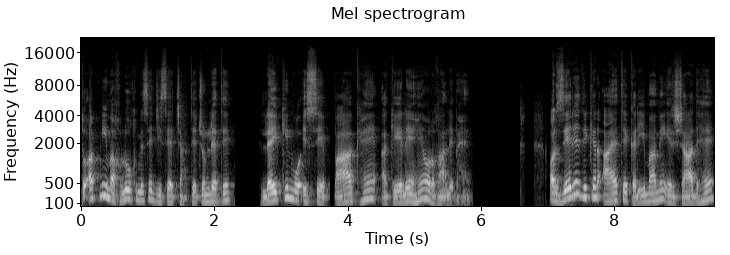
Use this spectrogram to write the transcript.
تو اپنی مخلوق میں سے جسے چاہتے چن لیتے۔ لیکن وہ اس سے پاک ہیں، اکیلے ہیں اور غالب ہیں۔ اور زیر ذکر آیت کریمہ میں ارشاد ہے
